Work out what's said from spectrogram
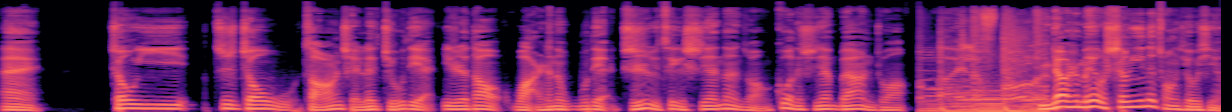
哎，周一至周五早上起来九点一直到晚上的五点，只许这个时间段装，过的时间不让你装。你要是没有声音的装修行。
